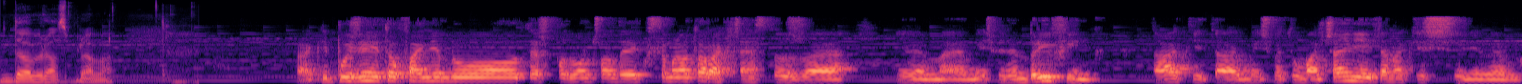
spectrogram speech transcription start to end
Dobra sprawa. Tak, i później to fajnie było też podłączone, jak w symulatorach często, że nie wiem, e, mieliśmy ten briefing, tak, i tak mieliśmy tłumaczenie i tam jakiś, nie wiem,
